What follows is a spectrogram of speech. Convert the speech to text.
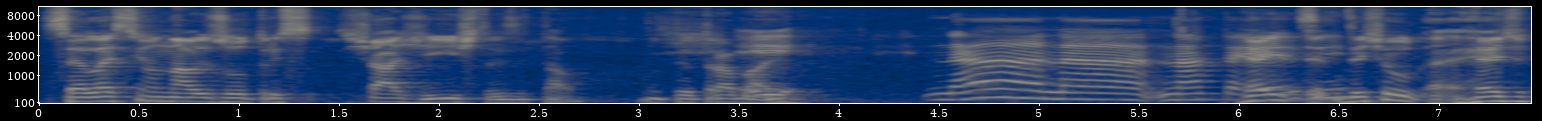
selecionar os outros chargistas e tal no teu trabalho? E na, na, na tese. deixa eu. Regi,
